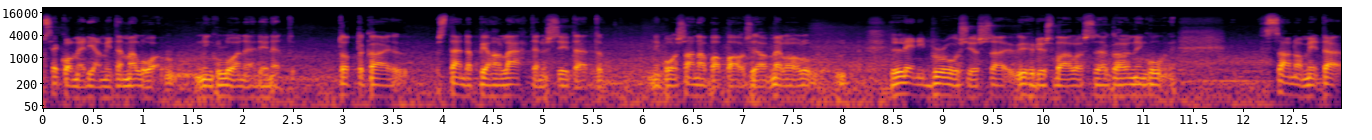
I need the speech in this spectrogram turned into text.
se komedia, mitä mä luo, niin kuin luonehdin, että totta kai stand on lähtenyt siitä, että niin kuin sananvapaus ja meillä on ollut Lenny Bruce jossain Yhdysvalloissa, joka oli niin kuin sanoi, mitä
